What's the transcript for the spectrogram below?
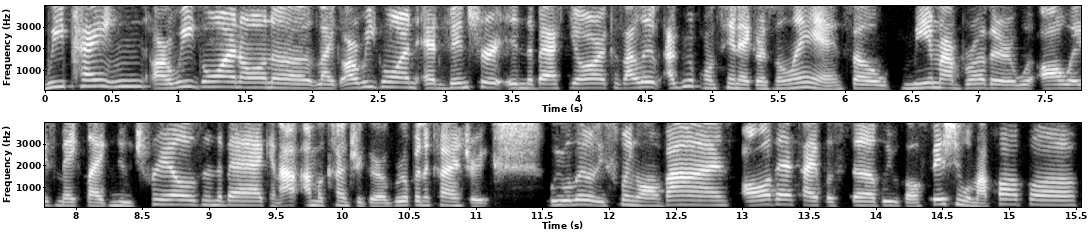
We painting? Are we going on a like? Are we going adventure in the backyard? Because I live, I grew up on ten acres of land, so me and my brother would always make like new trails in the back. And I, am a country girl, grew up in the country. We would literally swing on vines, all that type of stuff. We would go fishing with my papa.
